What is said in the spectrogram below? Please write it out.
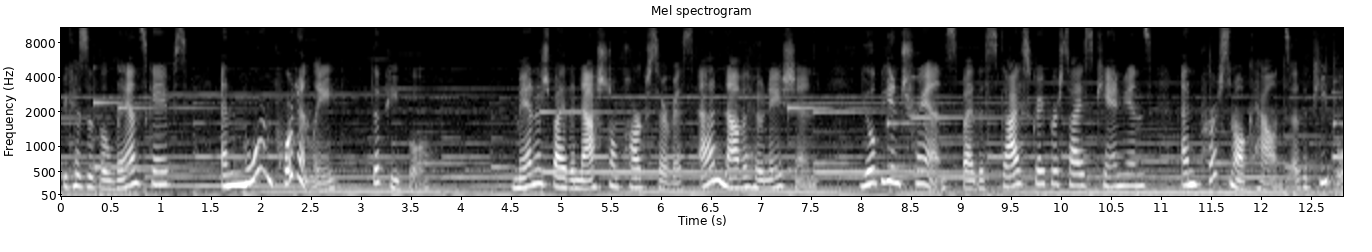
because of the landscapes and, more importantly, the people. Managed by the National Park Service and Navajo Nation, you'll be entranced by the skyscraper sized canyons and personal accounts of the people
